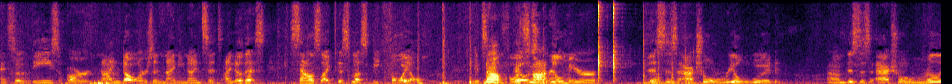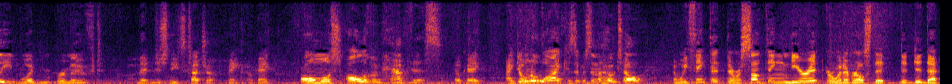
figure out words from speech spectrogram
and so these are nine dollars and ninety nine cents. I know that sounds like this must be foil. It's No, not foil. it's It's, not. a real mirror. This is actual real wood. Um, this is actual really wood removed that just needs touch up paint. Okay. Almost all of them have this. Okay. I don't know why because it was in the hotel. And we think that there was something near it or whatever else that, that did that.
